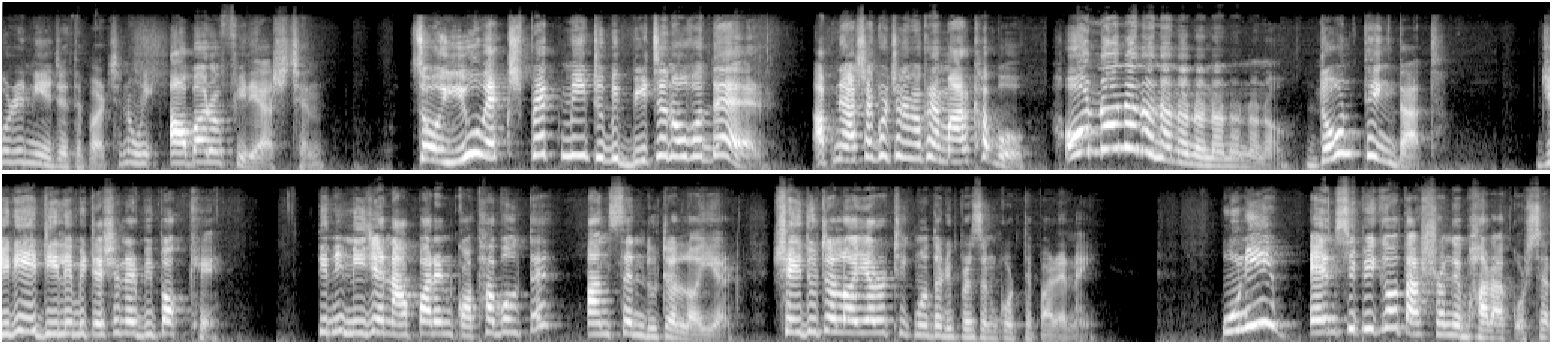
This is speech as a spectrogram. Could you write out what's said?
করে নিয়ে যেতে পারছেন উনি আবারও ফিরে আসছেন so you expect me to be beaten over there আপনি আশা করছেন আমি ওখানে মার খাব ও no no no no no no no no no no don't think that যিনি এই ডিলিমিটেশনের বিপক্ষে তিনি নিজে না পারেন কথা বলতে, আনসেন দুটো লয়ার সেই দুটো লয়ারও ঠিকমতো রিপ্রেজেন্ট করতে পারে নাই। উনি এনসিপিকেও তার সঙ্গে ভাড়া করছেন।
